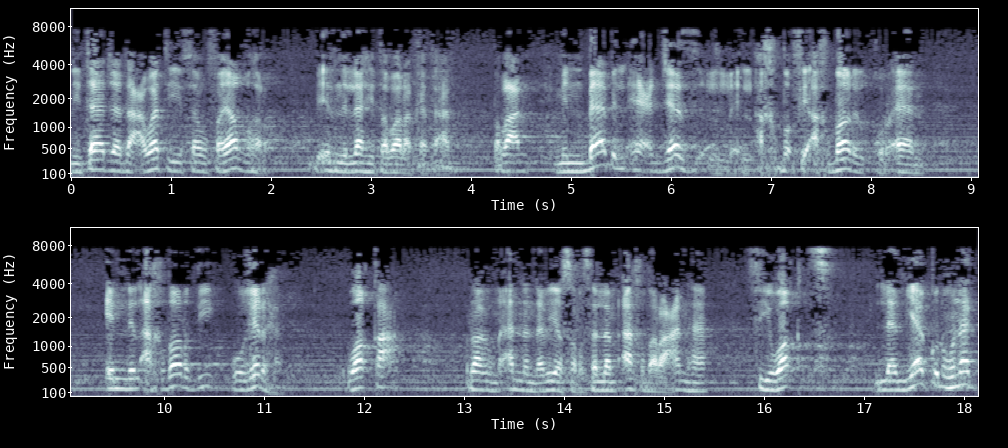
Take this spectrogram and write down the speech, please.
نتاج دعوته سوف يظهر بإذن الله تبارك وتعالى. طبعا من باب الإعجاز في أخبار القرآن إن الأخبار دي وغيرها وقع رغم أن النبي صلى الله عليه وسلم أخبر عنها في وقت لم يكن هناك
